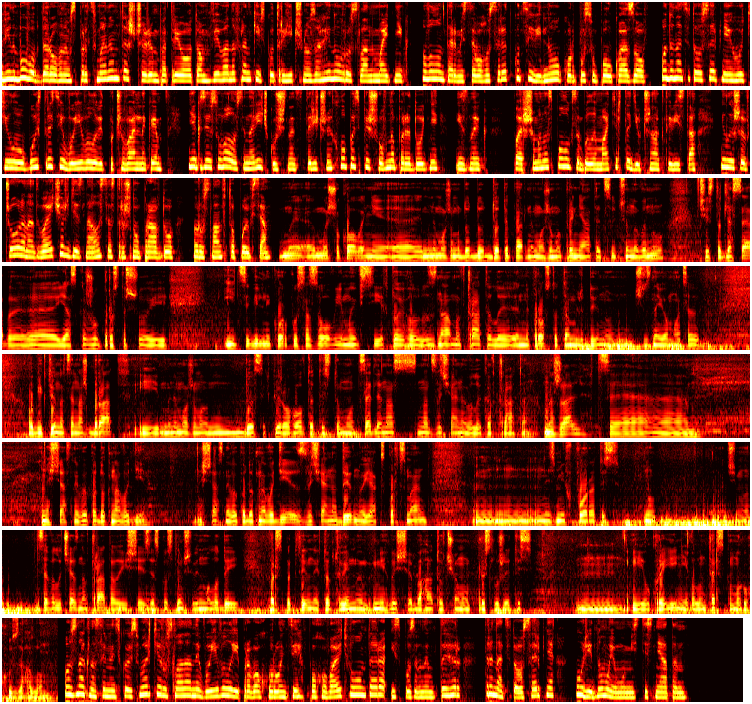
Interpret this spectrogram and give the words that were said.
Він був обдарованим спортсменом та щирим патріотом. В Івано-Франківську трагічно загинув Руслан Метнік, волонтер місцевого середку цивільного корпусу полку Азов. 11 серпня його тіло у Бистриці виявили відпочивальники. Як з'ясувалося на річку, 16-річний хлопець пішов напередодні і зник. Першими на сполох забили матір та дівчина-активіста. І лише вчора надвечір дізналися страшну правду. Руслан втопився. Ми, ми шоковані, е, ми не можемо до, до, дотепер не можемо прийняти цю, цю новину чисто для себе. Е, Я скажу просто, що і, і цивільний корпус Азов, і ми всі, хто його знав, ми втратили не просто там людину чи знайомого. Це об'єктивно це наш брат, і ми не можемо до сих пір оговтатись, тому це для нас надзвичайно велика втрата. На жаль, це е, нещасний випадок на воді. Нещасний випадок на воді. Звичайно, дивно, як спортсмен не зміг впоратись. Ну, бачимо, це величезна втрата, і ще в зв'язку з тим, що він молодий, перспективний, тобто він міг би ще багато в чому прислужитись і Україні, і волонтерському руху загалом. Ознак насильницької смерті Руслана не виявили і правоохоронці. Поховають волонтера із позивним Тигр 13 серпня у рідному йому місті Снятин.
